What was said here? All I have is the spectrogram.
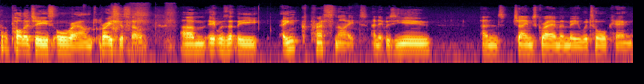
apologies all round. Brace yourself. Um, it was at the Ink Press Night, and it was you and James Graham and me were talking,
